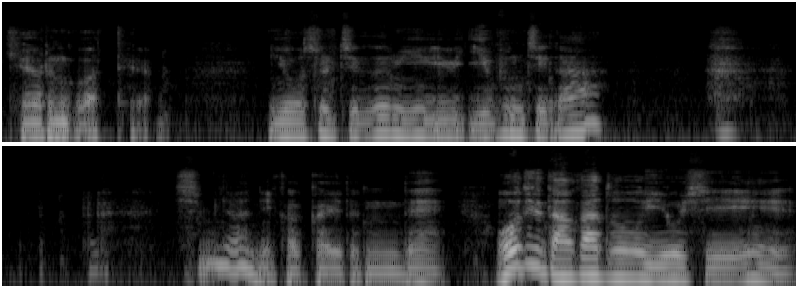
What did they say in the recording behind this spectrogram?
게으른 것 같아요. 이 옷을 지금 이- 입은 지가 10년이 가까이 됐는데 어디 나가도 이 옷이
